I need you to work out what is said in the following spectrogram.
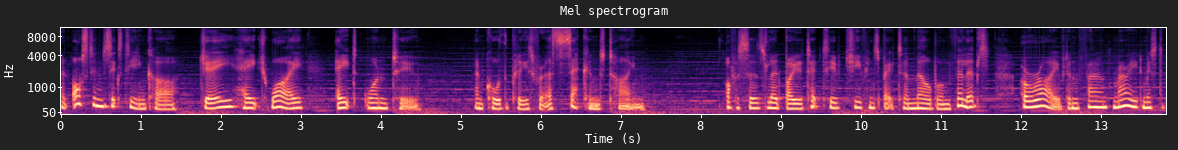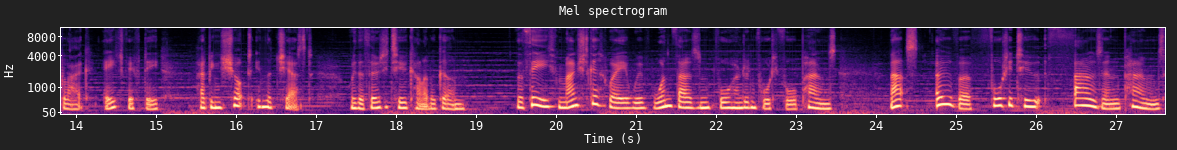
an Austin 16 car, JHY 812, and called the police for a second time. Officers, led by Detective Chief Inspector Melbourne Phillips, arrived and found married Mr. Black, age 50, had been shot in the chest with a 32 caliber gun. The thief managed to get away with £1,444. That's over £42,000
